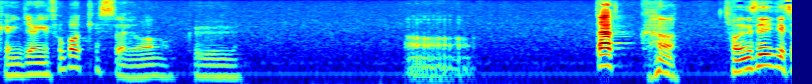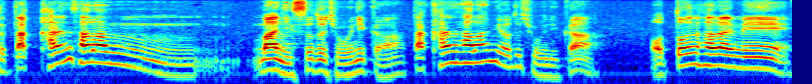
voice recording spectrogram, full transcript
굉장히 소박했어요. 그, 어, 딱, 전 세계에서 딱 한 사람만 있어도 좋으니까, 딱 한 사람이어도 좋으니까, 어떤 사람의,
